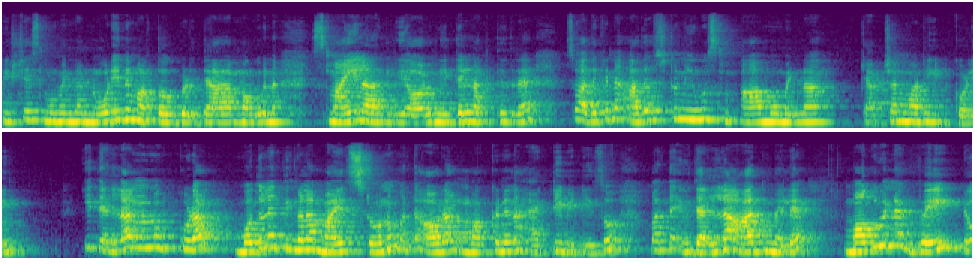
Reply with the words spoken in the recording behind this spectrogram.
ಪ್ರಿಷಿಯಸ್ ಮೂಮೆಂಟ್ನ ನೋಡಿನೇ ಮರ್ತೋಗ್ಬಿಡುತ್ತೆ. ಆ ಮಗುವಿನ ಸ್ಮೈಲ್ ಆಗಲಿ, ಅವ್ರ ನಿದ್ದೆಲ್ಲಿ ನಗ್ತಿದ್ರೆ. ಸೊ ಅದಕ್ಕೆ ಆದಷ್ಟು ನೀವು ಆ ಮೂಮೆಂಟ್ನ ಕ್ಯಾಪ್ಚರ್ ಮಾಡಿ ಇಟ್ಕೊಳ್ಳಿ. ಇದೆಲ್ಲನೂ ಕೂಡ ಮೊದಲನೇ ತಿಂಗಳ ಮೈಲ್ ಸ್ಟೋನು ಮತ್ತು ಅವರ ಮಕ್ಕಳಿನ ಆ್ಯಕ್ಟಿವಿಟೀಸು ಮತ್ತು ಇದೆಲ್ಲ ಆದಮೇಲೆ ಮಗುವಿನ ವೆಯ್ಟು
